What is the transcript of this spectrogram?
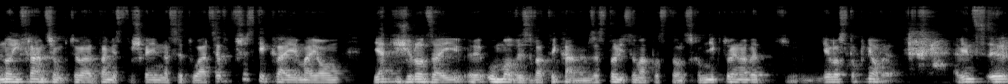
no i Francją, która tam jest troszkę inna sytuacja, to wszystkie kraje mają jakiś rodzaj umowy z Watykanem, ze stolicą apostolską, niektóre nawet wielostopniowe. Więc y,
